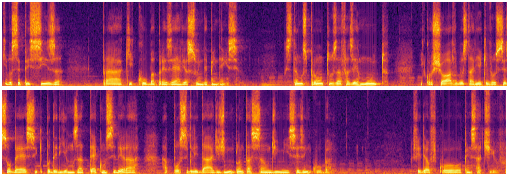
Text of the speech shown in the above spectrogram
que você precisa para que Cuba preserve a sua independência? Estamos prontos a fazer muito e Khrushchev gostaria que você soubesse que poderíamos até considerar a possibilidade de implantação de mísseis em Cuba. Fidel ficou pensativo.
